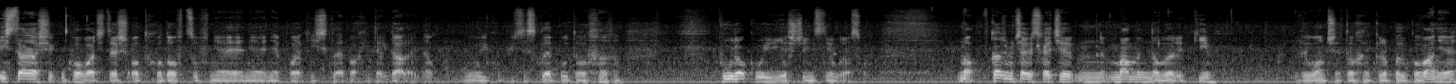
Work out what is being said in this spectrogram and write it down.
i stara się kupować też od hodowców, nie, nie, nie po jakichś sklepach i tak dalej. No, mówi kupić ze sklepu to pół roku i jeszcze nic nie urosło. No, w każdym razie, słuchajcie, mm, mamy nowe rybki. Wyłączę trochę kropelkowanie,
